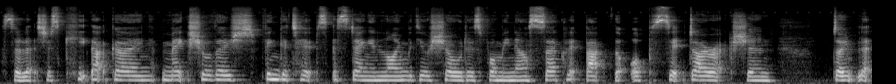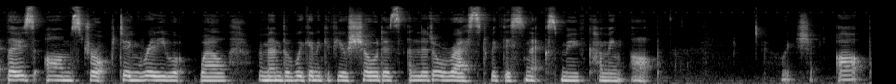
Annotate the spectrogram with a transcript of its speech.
So let's just keep that going. Make sure those fingertips are staying in line with your shoulders for me. Now, circle it back the opposite direction. Don't let those arms drop, doing really well. Remember, we're going to give your shoulders a little rest with this next move coming up. Reach up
